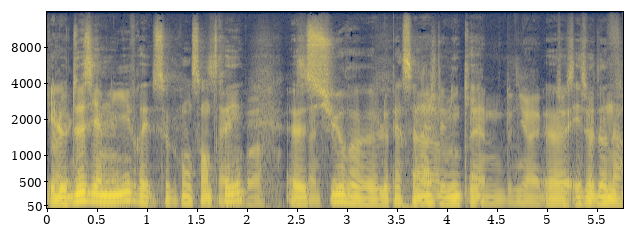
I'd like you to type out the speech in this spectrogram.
Et le deuxième livre se concentrait euh, sur le personnage de um, Mickey et de Donna.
